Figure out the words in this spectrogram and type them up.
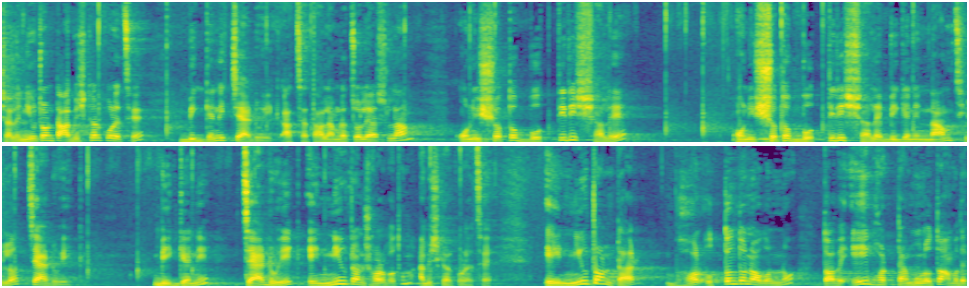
সালে। নিউটনটা আবিষ্কার করেছে বিজ্ঞানী চ্যাডউইক। আচ্ছা তাহলে আমরা চলে আসলাম উনিশশত সালে। উনিশশত সালে বিজ্ঞানীর নাম ছিল চ্যাডউইক। বিজ্ঞানী চ্যাডউইক এই নিউটন সর্বপ্রথম আবিষ্কার করেছে। এই নিউটনটার ভর অত্যন্ত নগণ্য, তবে এই ভরটা মূলত আমাদের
